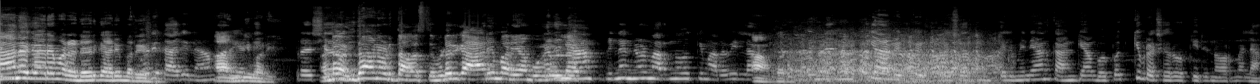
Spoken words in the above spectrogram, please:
ഞാനൊരു കാര്യം പറയട്ടെ? ഒരു കാര്യം പറയട്ടെ? ആ നീ പറയും. കണ്ടോ ഇതാണ് ഇവിടുത്തെ അവസ്ഥ. ഇവിടെ ഒരു കാര്യം പറയാൻ പോലും ഞാൻ പിന്നെ എന്നോട് മറന്നു നോക്കി മറവില്ല. പിന്നെ എനിക്കാണ് ഇടയ്ക്കിടയ്ക്ക് പ്രഷർ നോക്കൽ പിന്നെ ഞാൻ കാണിക്കാൻ പോയപ്പോ എനിക്ക് പ്രഷർ നോക്കിയിട്ട് നോർമലാ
